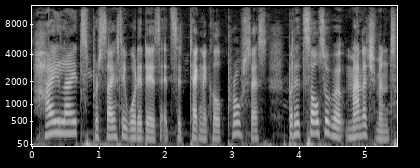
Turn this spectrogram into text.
highlights precisely what it is. It's a technical process, but it's also about management,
